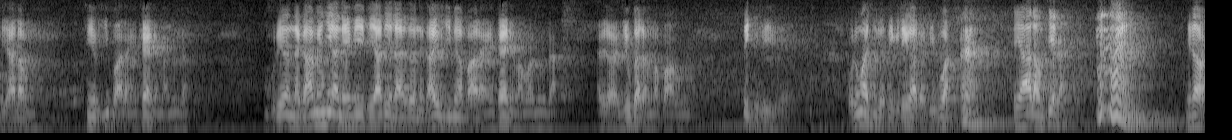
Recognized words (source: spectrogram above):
ဘုရားလောင်းဆင်းရုပ်ကြီးပါလာရင်ခက်နေမှာလို့လားဘုရားနဂါမင်းကြီးကနေပြီးဘုရားပြလာဆိုနဂါယုတ်ကြီးများပါလာရင်ခက်နေမှာမဟုတ်လို့လားအဲဒီတော့ရုပ်ကတော့မပါဘူးစိတ်ကလေးပဲဘုရုံးကရှိတဲ့စိတ်ကလေးကတော့ဒီဘုရားဘုရားလောင်းဖြစ်လာတယ်ဒါတော့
